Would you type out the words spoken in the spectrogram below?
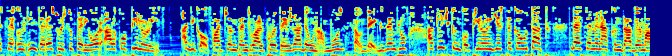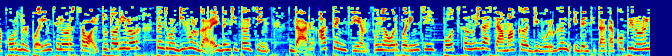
este în interesul superior al copilului adică o facem pentru a-l proteja de un abuz sau, de exemplu, atunci când copilul este căutat, de asemenea când avem acordul părinților sau al tutorilor pentru divulgarea identității. Dar, atenție, uneori părinții pot să nu-și dea seama că, divulgând identitatea copilului,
